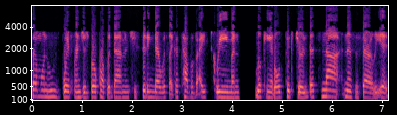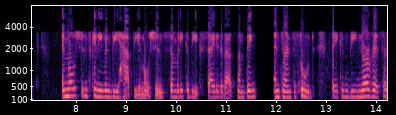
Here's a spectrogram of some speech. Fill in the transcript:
someone whose boyfriend just broke up with them and she's sitting there with like a tub of ice cream and looking at old pictures. That's not necessarily it. Emotions can even be happy emotions. Somebody could be excited about something and turn to food. They can be nervous or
